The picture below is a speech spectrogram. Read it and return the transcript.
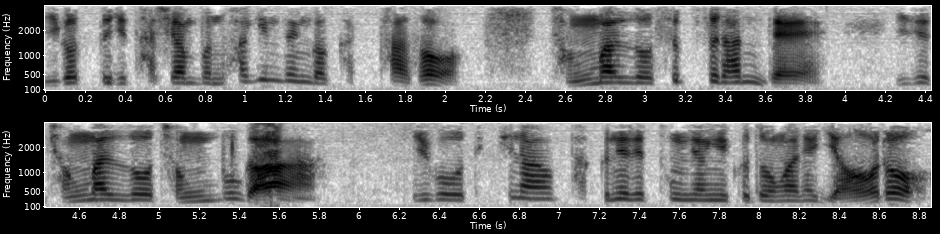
이것들이 다시 한번 확인된 것 같아서 정말로 씁쓸한데 이제 정말로 정부가 그리고 특히나 박근혜 대통령이 그동안에 여러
